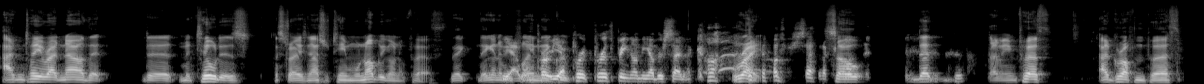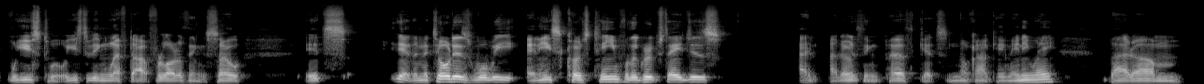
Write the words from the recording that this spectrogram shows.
I can tell you right now that the Matildas, Australia's national team, will not be going to Perth. They, they're going to be Yeah, well, playing. Per- their yeah, Perth being on the other side of the con- Right. other side of the So continent. that I mean, Perth. I grew up in Perth. We're used to it. We're used to being left out for a lot of things. So it's yeah. The Matildas will be an East Coast team for the group stages. I I don't think Perth gets a knockout game anyway, but um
